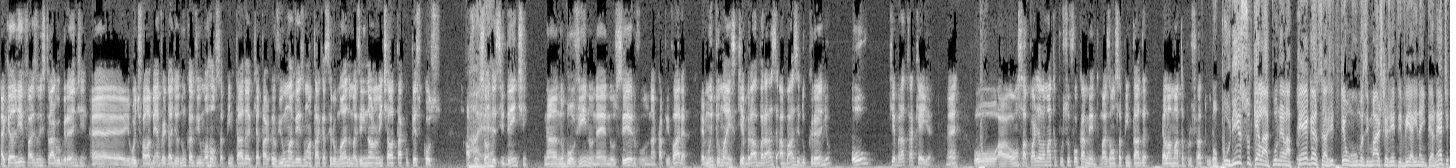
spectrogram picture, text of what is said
aquilo ali faz um estrago grande. É, eu vou te falar bem a verdade, eu nunca vi uma onça pintada que ataca. Eu vi uma vez um ataque a ser humano, mas ele normalmente ela ataca o pescoço. A ah, função é? desse dente na, no bovino, né, no cervo, na capivara, é muito mais quebrar a base, a base do crânio ou quebrar a traqueia, né? O, a onça parda ela mata por sufocamento, mas a onça pintada ela mata por fratura. Pô, por isso que ela, quando ela pega, a gente tem algumas imagens que a gente vê aí na internet,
